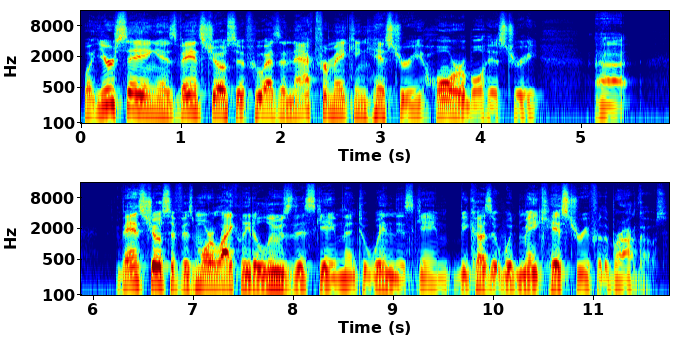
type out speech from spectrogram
what you're saying is Vance Joseph, who has a knack for making history, horrible history. Uh, Vance Joseph is more likely to lose this game than to win this game because it would make history for the Broncos.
